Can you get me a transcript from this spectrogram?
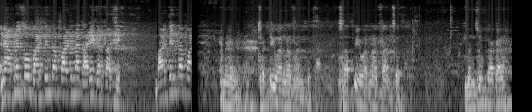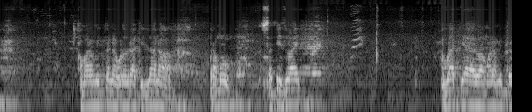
અને આપણે સૌ ભારતીય જનતા પાર્ટીના કાર્યકર્તા છે ભારતીય જનતા પાર્ટી અને છઠ્ઠી વારના સાંસદ, સાતમી વારના સાંસદ, મનસુખ કાકા અમારા મિત્રને વડોદરા જિલ્લાના પ્રમુખ સતીશભાઈ હમણાં ગયા આવ્યા અમારા મિત્ર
